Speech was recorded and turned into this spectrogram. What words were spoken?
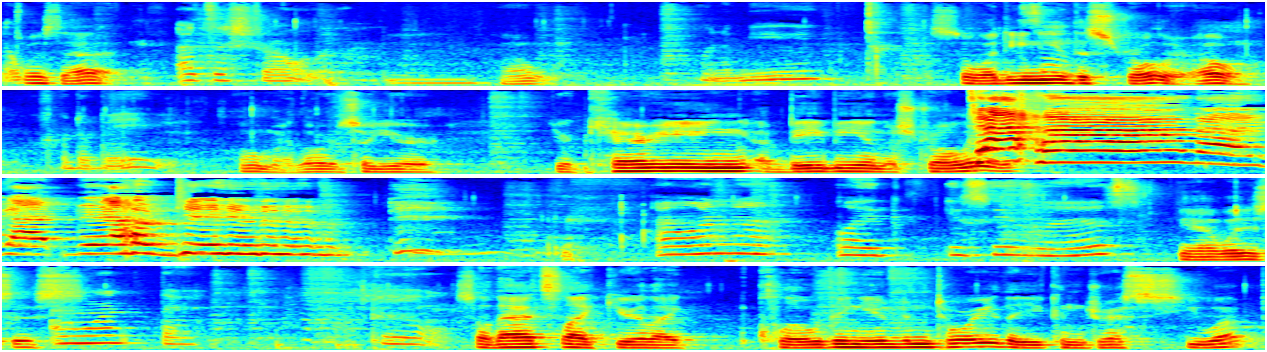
Nope, What's that? that's a stroller. Oh. So why do you need the stroller? Oh, for the baby? oh my lord! So you're you're carrying a baby in a stroller? I got down. I wanna like you see this? Yeah. What is this? I want the. So that's like your like clothing inventory that you can dress you up.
